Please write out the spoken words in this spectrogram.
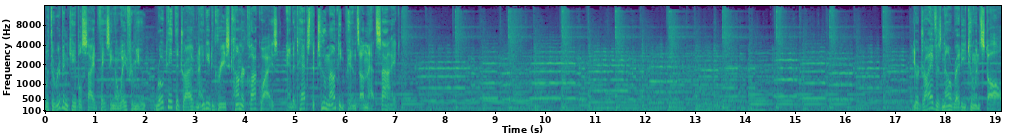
with the ribbon cable side facing away from you, rotate the drive 90 degrees counterclockwise and attach the two mounting pins on that side. Your drive is now ready to install.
